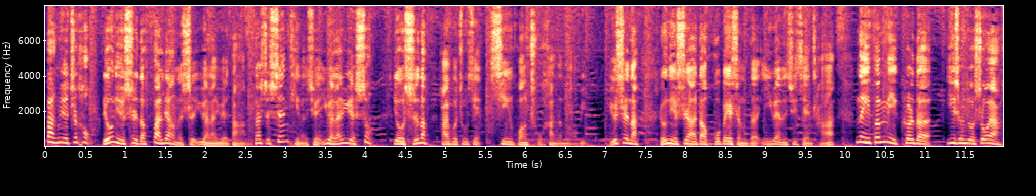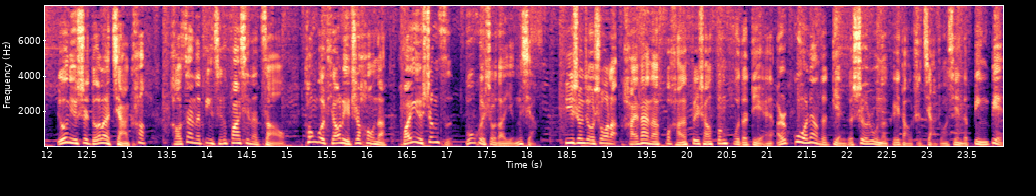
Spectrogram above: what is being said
半个月之后，刘女士的饭量呢是越来越大了，但是身体呢却越来越瘦，有时呢还会出现心慌出汗的毛病。于是呢，刘女士啊到湖北省的医院呢去检查，内分泌科的医生就说呀，刘女士得了甲亢，好在呢病情发现的早，通过调理之后呢，怀孕生子不会受到影响。医生就说了，海带呢富含非常丰富的碘，而过量的碘的摄入呢，可以导致甲状腺的病变，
